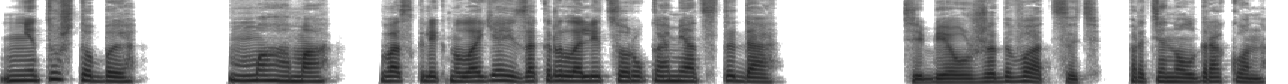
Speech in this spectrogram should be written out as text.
не то чтобы...» «Мама!» — воскликнула я и закрыла лицо руками от стыда. «Тебе уже двадцать», — протянул дракон.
